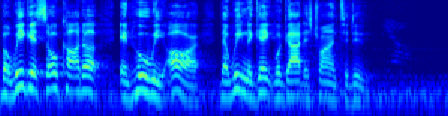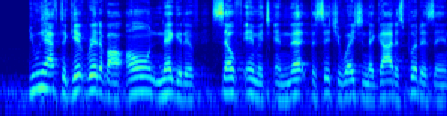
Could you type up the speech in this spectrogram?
But we get so caught up in who we are that we negate what God is trying to do. You have to get rid of our own negative self image and let the situation that God has put us in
